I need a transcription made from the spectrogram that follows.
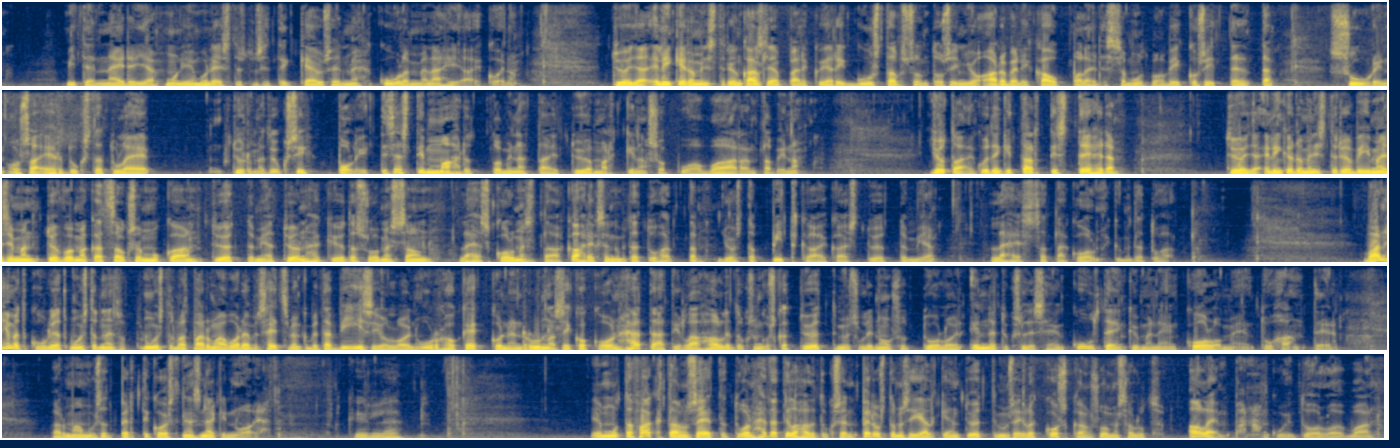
Miten näiden ja monien muiden esitysten sitten käy, sen me kuulemme lähiaikoina. Työ- ja elinkeinoministeriön kansliapäällikkö Jari Gustafsson tosin jo arveli kauppalehdessä muutama viikko sitten, että suurin osa ehdotuksista tulee tyrmätyksi poliittisesti mahdottomina tai työmarkkinasopua vaarantavina. Jotain kuitenkin tarvitsisi tehdä. Työ- ja elinkeinoministeriön viimeisimmän työvoimakatsauksen mukaan työttömiä työnhakijoita Suomessa on lähes 380 000, joista pitkäaikaistyöttömiä lähes 130 000. Vanhimmat kuulijat muistavat varmaan vuoden 1975, jolloin Urho Kekkonen runnasi kokoon hätätilaa hallituksen, koska työttömyys oli noussut tuolloin ennätykselliseen 63 000. Varmaan muistat Pertti Koistinen sinäkin nuo ajat. Kyllä. Ja, mutta fakta on se, että tuon hätätilahallituksen perustamisen jälkeen työttömyys ei ole koskaan Suomessa ollut alempana kuin tuolloin, vaan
